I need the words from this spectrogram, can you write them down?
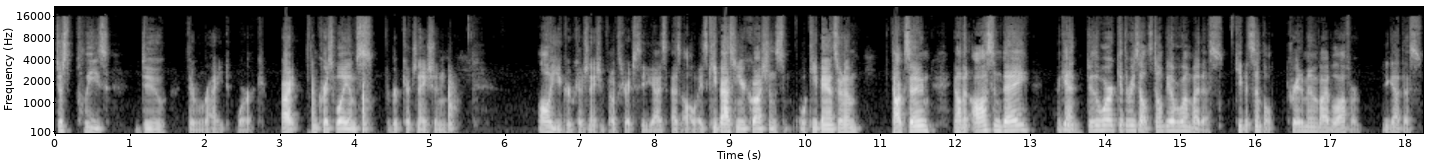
Just please do the right work. All right. I'm Chris Williams for Group Coach Nation. All you Group Coach Nation folks, great to see you guys as always. Keep asking your questions. We'll keep answering them. Talk soon. You'll have an awesome day. Again, do the work, get the results. Don't be overwhelmed by this. Keep it simple. Create a minimum viable offer. You got this.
